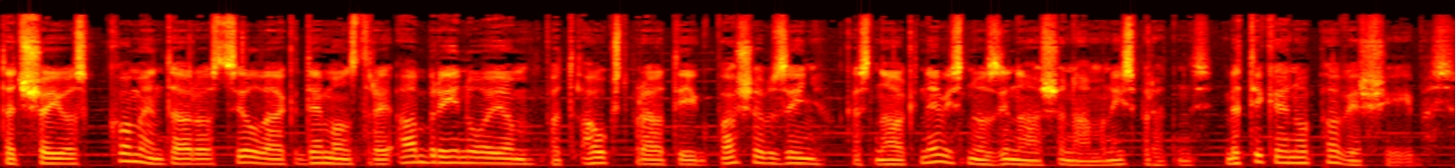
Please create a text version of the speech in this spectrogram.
Taču šajos komentāros cilvēki demonstrē apbrīnojamu, pat augstprātīgu pašapziņu, kas nāk nevis no zināšanām un izpratnes, bet tikai no paviršības.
